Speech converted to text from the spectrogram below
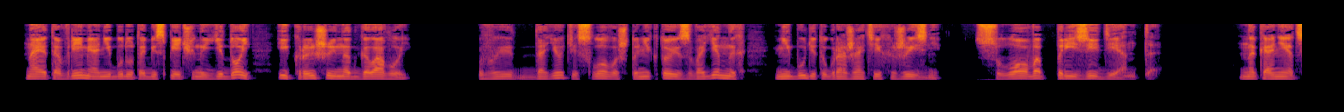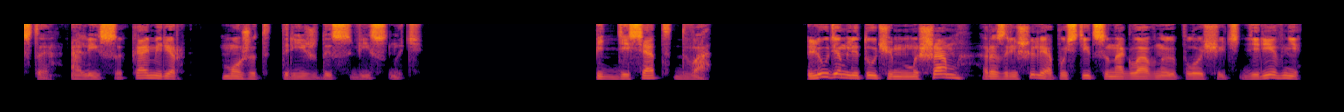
На это время они будут обеспечены едой и крышей над головой. Вы даете слово, что никто из военных не будет угрожать их жизни? Слово президента. Наконец-то Алиса Камерер может трижды свистнуть. 52. Людям летучим мышам разрешили опуститься на главную площадь деревни,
